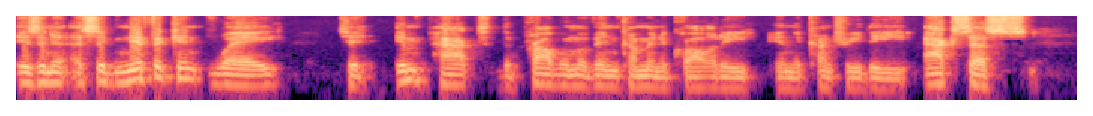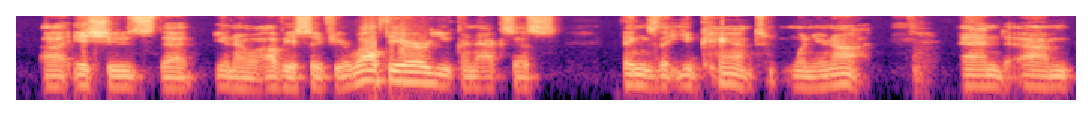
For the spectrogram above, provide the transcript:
is an, a significant way to impact the problem of income inequality in the country, the access uh, issues that you know obviously if you're wealthier you can access things that you can't when you're not and um,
